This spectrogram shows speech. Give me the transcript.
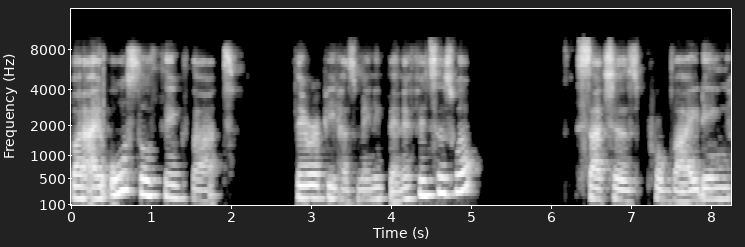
But I also think that therapy has many benefits as well, such as providing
